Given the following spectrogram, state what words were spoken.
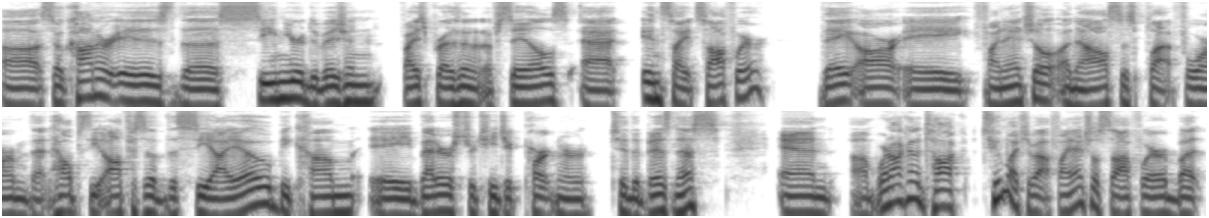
Uh, so Connor is the senior division vice president of sales at Insight Software. They are a financial analysis platform that helps the office of the CIO become a better strategic partner to the business. And um, we're not going to talk too much about financial software, but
